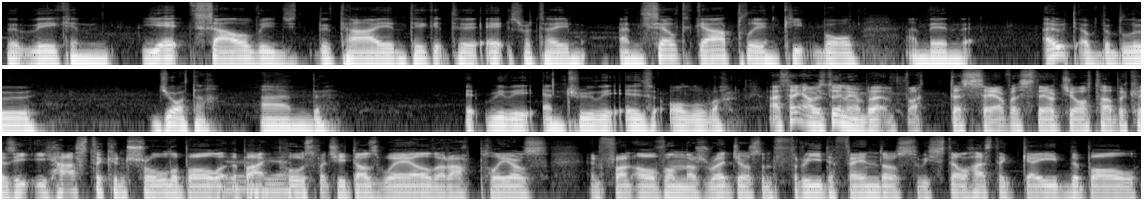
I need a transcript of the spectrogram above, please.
that they can yet salvage the tie and take it to extra time. And Celtic are playing keep ball, and then out of the blue, Jota, and it really and truly is all over. I think I was doing a bit of a disservice there, Jota, because he, he has to control the ball at yeah, the back yeah. post, which he does well. There are players in front of him. There's Ridgers and three defenders, so he still has to guide the ball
